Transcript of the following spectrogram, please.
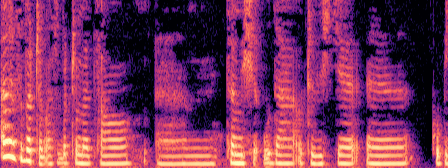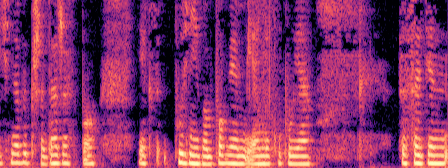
ale zobaczymy, zobaczymy co, co mi się uda oczywiście kupić na wyprzedażach, bo jak później Wam powiem, ja nie kupuję w zasadzie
